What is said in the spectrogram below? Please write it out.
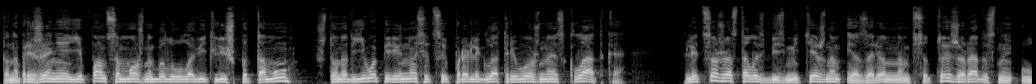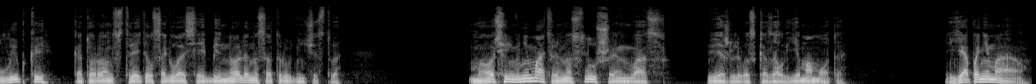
то напряжение японца можно было уловить лишь потому, что над его переносицей пролегла тревожная складка. Лицо же осталось безмятежным и озаренным все той же радостной улыбкой, которой он встретил согласие Биноля на сотрудничество. «Мы очень внимательно слушаем вас», — вежливо сказал Ямамото. «Я понимаю,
